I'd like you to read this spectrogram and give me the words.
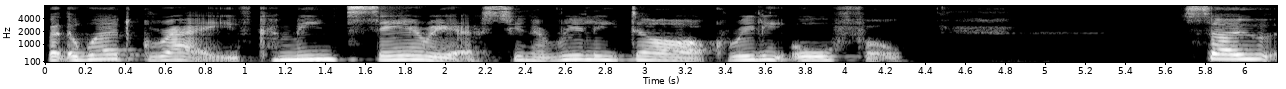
but the word grave can mean serious, you know, really dark, really awful. So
